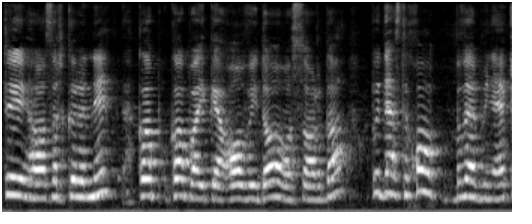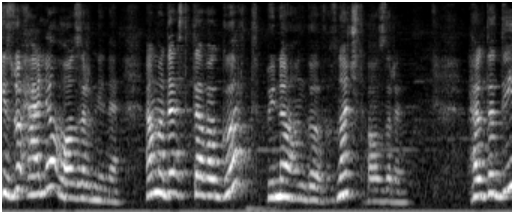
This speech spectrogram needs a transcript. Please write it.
تی حاضر کرنه کاپ کاپ ای که آویدا و ساردا به دست خو به بینه کی زو حالا حاضر نینه اما دست تا گرت بینا هنگل значит حاضره هل دادی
